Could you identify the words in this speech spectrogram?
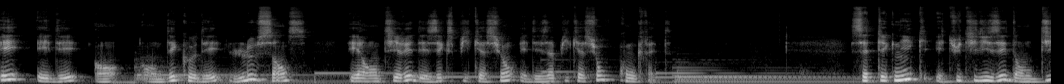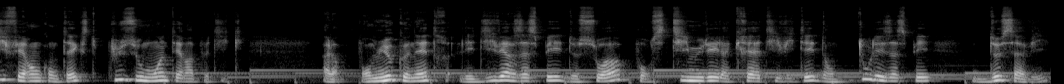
et aider en, en décoder le sens et à en tirer des explications et des applications concrètes. Cette technique est utilisée dans différents contextes plus ou moins thérapeutiques. Alors, pour mieux connaître les divers aspects de soi, pour stimuler la créativité dans tous les aspects de sa vie,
